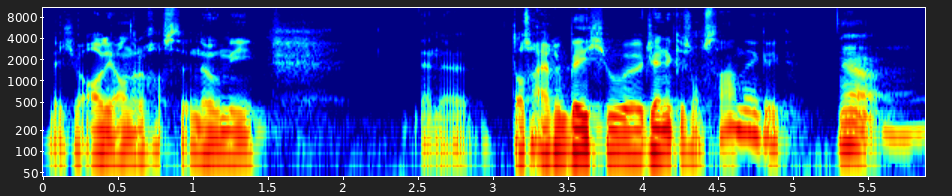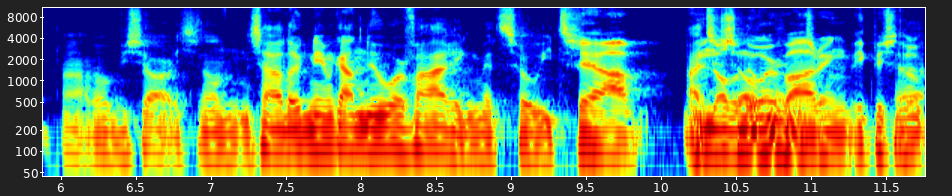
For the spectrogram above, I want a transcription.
weet je wel, al die andere gasten, Nomi. En dat is eigenlijk een beetje hoe Genic is ontstaan, denk ik. Ja. Ah, wel bizar. Dat je dan, ze hadden ook, neem ik aan, nul ervaring met zoiets. Ja, hadden nul ervaring. Ik wist Ja. ook,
